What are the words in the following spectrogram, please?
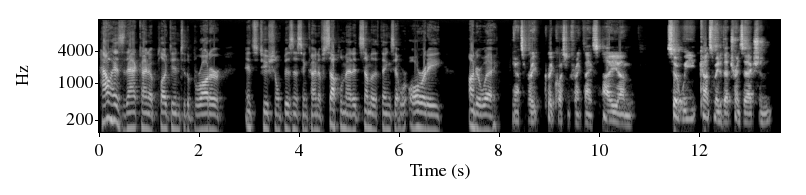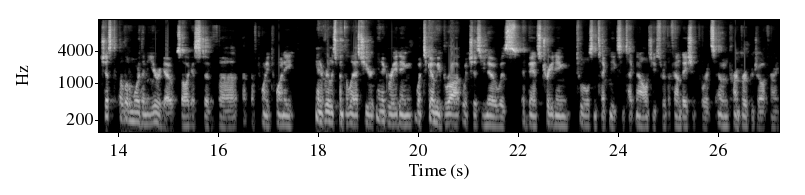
how has that kind of plugged into the broader institutional business and kind of supplemented some of the things that were already underway? Yeah, it's a great, great question, Frank. Thanks. I um, so we consummated that transaction just a little more than a year ago. It's August of, uh, of 2020. And have really spent the last year integrating what Tagomi brought, which, as you know, was advanced trading tools and techniques and technologies for the foundation for its own prime brokerage offering.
